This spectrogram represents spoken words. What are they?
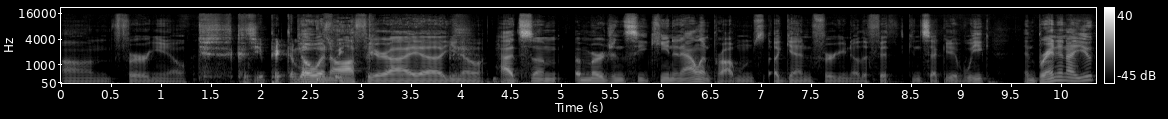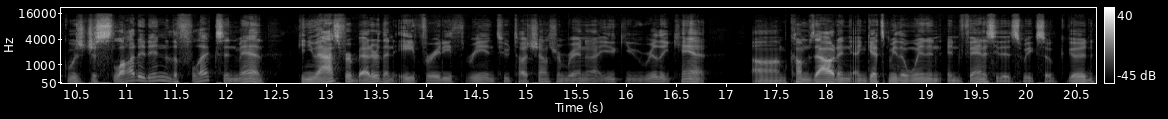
um, for you know because you picked them going up this week. off here. I uh, you know had some emergency Keenan Allen problems again for you know the fifth consecutive week, and Brandon Aiyuk was just slotted into the flex. And man, can you ask for better than eight for eighty three and two touchdowns from Brandon Aiyuk? You really can't. Um, comes out and, and gets me the win in, in fantasy this week. So good,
